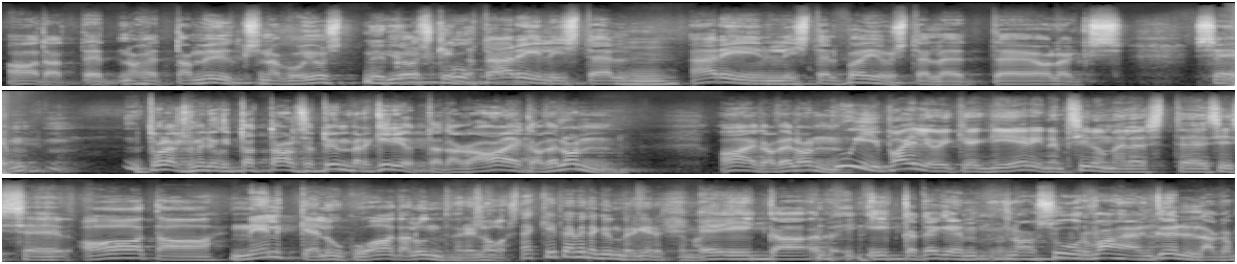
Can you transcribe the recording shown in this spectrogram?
Aadat, et noh, et ta müüks nagu just, just puht ärilistel mm., ärilistel põhjustel, et eh, oleks see, tuleks muidugi totaalselt ümber kirjutada, aga aega veel on, aega veel on. kui palju ikkagi erineb sinu meelest eh, siis see Aada Nelke lugu Aada Lundveri loost, äkki ei pea midagi ümber kirjutama? ei ikka, ikka tegem-, noh, suur vahe on küll, aga,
